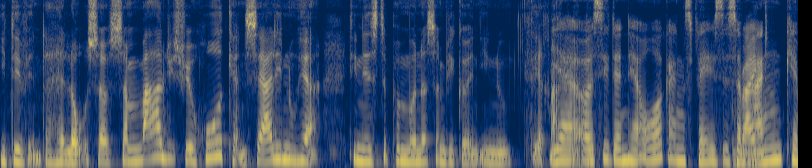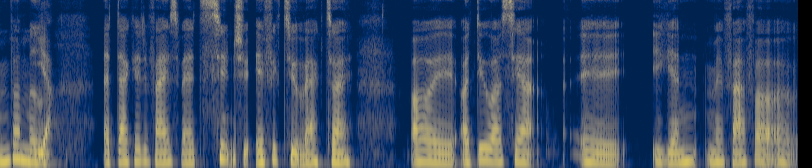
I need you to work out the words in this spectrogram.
i det vinterhalvår. Så så meget lys vi overhovedet kan, særligt nu her, de næste par måneder, som vi går ind i nu. Det er ret Ja, også i den her overgangsfase, som Right. mange kæmper med, Ja. at der kan det faktisk være et sindssygt effektivt værktøj. Og, øh, og det er jo også her, øh, igen med far for at,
